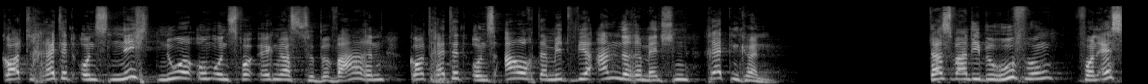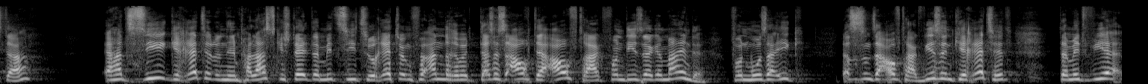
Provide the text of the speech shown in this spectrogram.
Gott rettet uns nicht nur, um uns vor irgendwas zu bewahren, Gott rettet uns auch, damit wir andere Menschen retten können. Das war die Berufung von Esther. Er hat sie gerettet und in den Palast gestellt, damit sie zur Rettung für andere wird. Das ist auch der Auftrag von dieser Gemeinde, von Mosaik. Das ist unser Auftrag. Wir sind gerettet, damit wir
